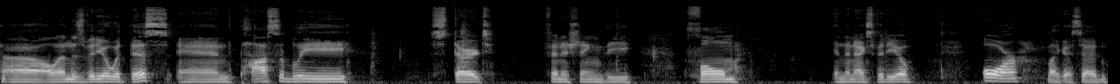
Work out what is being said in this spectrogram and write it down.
Uh, I'll end this video with this and possibly start finishing the foam in the next video. Or, like I said,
